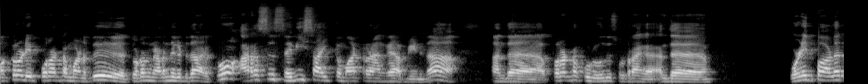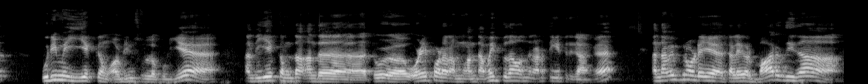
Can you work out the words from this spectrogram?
மக்களுடைய போராட்டமானது தொடர்ந்து நடந்துகிட்டு தான் இருக்கும். அரசு சரி சாய்க்க மாட்டுறாங்க அப்படின்னு தான் அந்த போராட்ட குழு வந்து சொல்றாங்க. அந்த உழைப்பாளர் உரிமை இயக்கம் அப்படின்னு சொல்லக்கூடிய அந்த இயக்கம் தான் அந்த தொ- உழைப்பாளர் அம்- அந்த அமைப்பு தான் வந்து நடத்திக்கிட்டு இருக்காங்க. அந்த அமைப்பினுடைய தலைவர் பாரதி தான்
